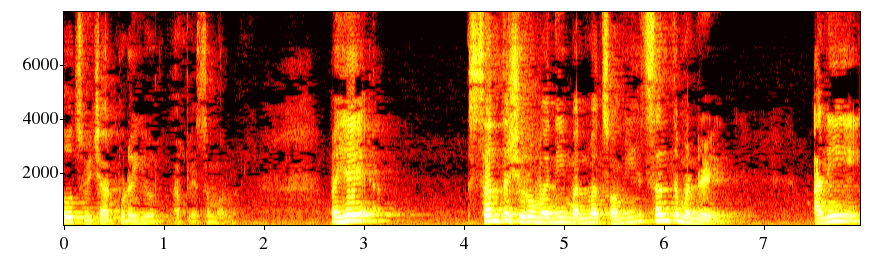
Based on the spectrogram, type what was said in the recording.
तोच विचार पुढे घेऊन आपल्यासमोर मग हे संत शिरोमणी मन्मथ स्वामी हे संत मंडळी. आणि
